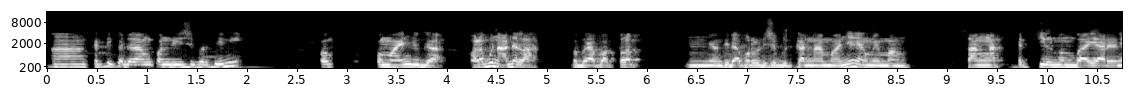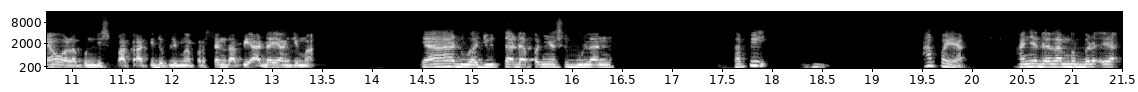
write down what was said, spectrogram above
uh, ketika dalam kondisi seperti ini pemain juga walaupun ada lah beberapa klub hmm, yang tidak perlu disebutkan namanya yang memang sangat kecil membayarnya walaupun disepakati 25% tapi ada yang cuma ya 2 juta dapatnya sebulan. Tapi apa ya? Hanya dalam beberapa ya,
